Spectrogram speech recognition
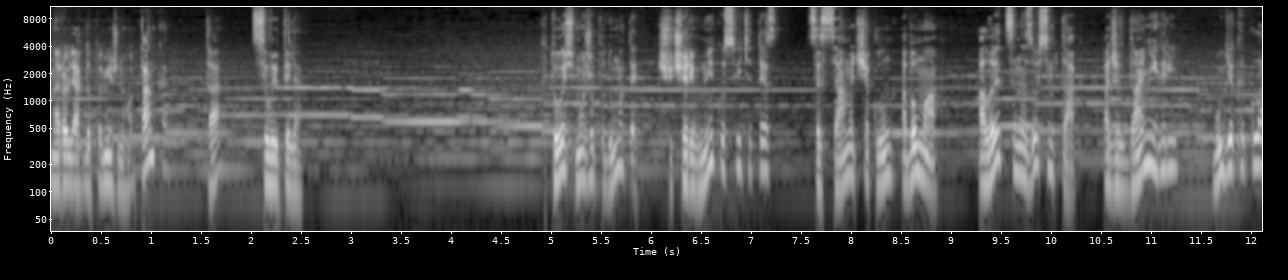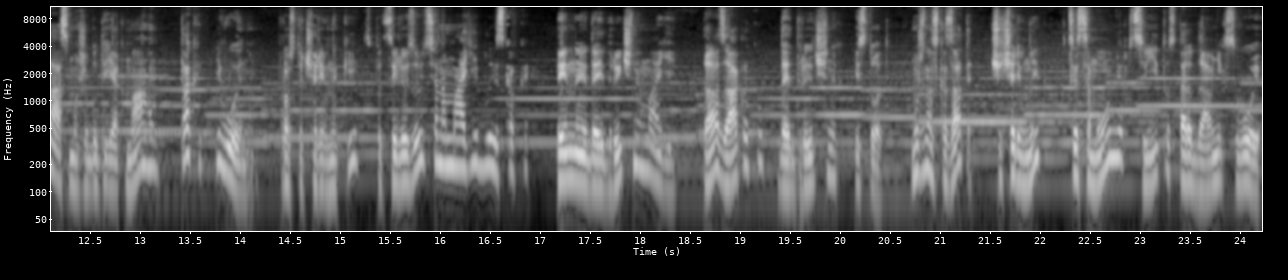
на ролях допоміжного танка та цілителя. Хтось може подумати, що чарівник у світі Тес це саме чаклун або маг, але це не зовсім так, адже в даній грі будь-який клас може бути як магом, так і воїном. Просто чарівники спеціалізуються на магії блискавки, темної дейдричної магії та заклику дейдричних істот. Можна сказати, що чарівник це самовнір світу стародавніх своїв.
